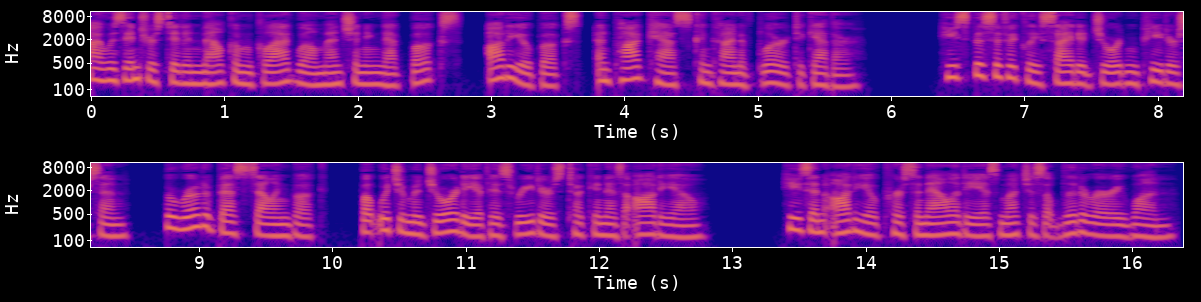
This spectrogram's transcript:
I was interested in Malcolm Gladwell mentioning that books, audiobooks, and podcasts can kind of blur together. He specifically cited Jordan Peterson, who wrote a best selling book, but which a majority of his readers took in as audio. He's an audio personality as much as a literary one.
